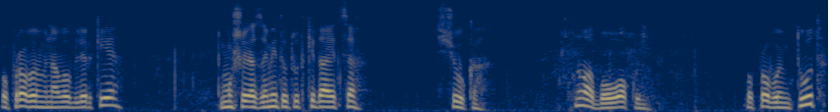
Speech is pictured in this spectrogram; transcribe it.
Попробуємо на воблірки, тому що я замітив, тут кидається щука. Ну або окунь. Попробуємо тут.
